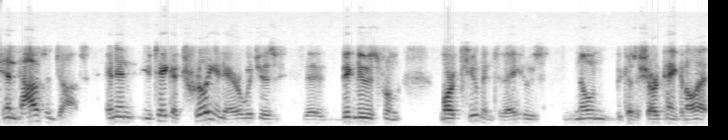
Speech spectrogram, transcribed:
10,000 jobs. And then you take a trillionaire, which is the big news from Mark Cuban today, who's known because of Shark Tank and all that.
